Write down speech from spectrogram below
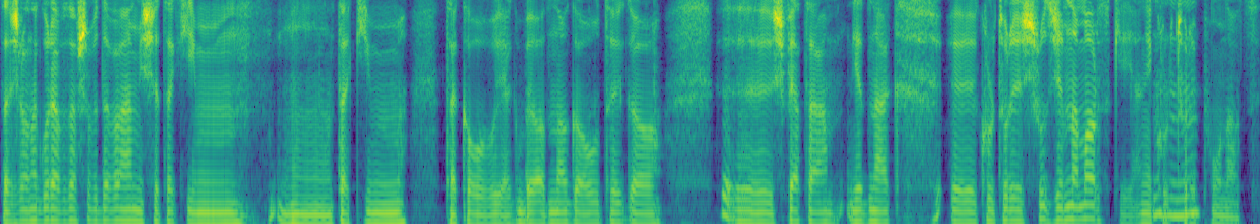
ta Zielona Góra zawsze wydawała mi się takim, mm, takim taką jakby odnogą tego y, świata jednak y, kultury śródziemnomorskiej, a nie kultury północy.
